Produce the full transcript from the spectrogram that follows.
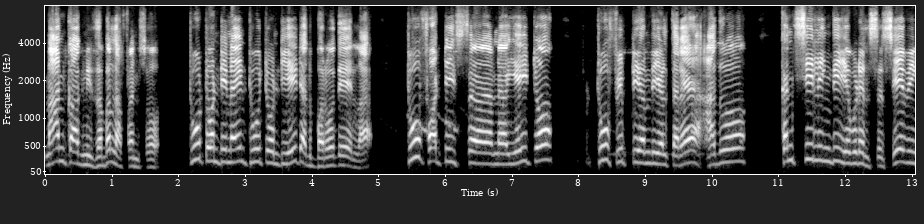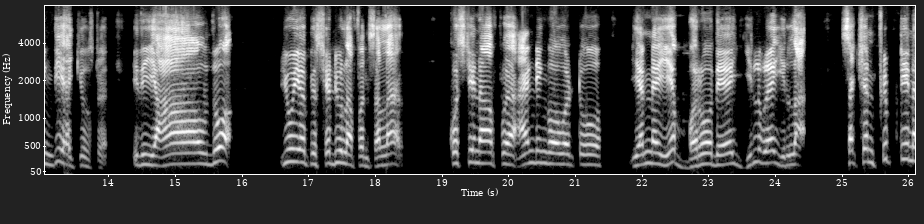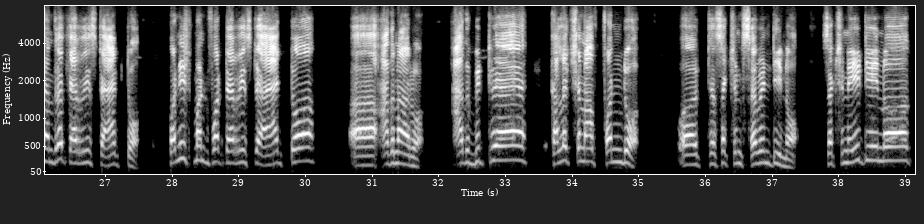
non cognizable offence two twenty nine two twenty eight ಅದು ಬರೋದೇ ಇಲ್ಲ. Two forty eight two fifty ಅಂತ ಹೇಳ್ತಾರೆ. ಅದು concealing the evidence saving the accused ಇದು ಯಾವುದು ಯು ಎ ಶೆಡ್ಯೂಲ್ ಅಫೆನ್ಸ್ ಅಲ್ಲ. Question of handing over to N I A ಬರೋದೇ ಇಲ್ವೇ ಇಲ್ಲ. ಸೆಕ್ಷನ್ ಫಿಫ್ಟೀನ್ ಅಂದ್ರೆ terrorist act punishment for terrorist act ಹದಿನಾರು. ಅದು ಬಿಟ್ರೆ collection of fund section seventeen section eighteen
